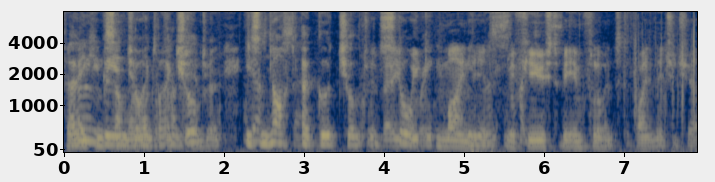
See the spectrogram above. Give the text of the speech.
for only making be someone enjoyed want to by punch him. children is not a good children's story. weak-minded, in refused to be influenced by literature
